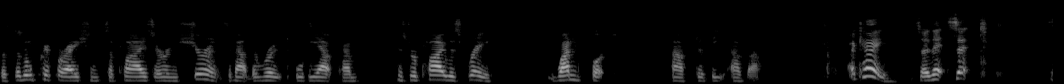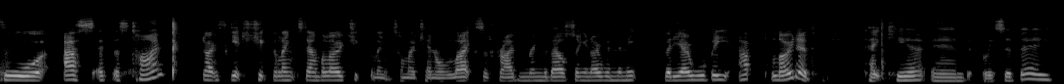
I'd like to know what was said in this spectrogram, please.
with little preparation, supplies, or insurance about the route or the outcome. His reply was brief one foot after the other. Okay, so that's it for us at this time. Don't forget to check the links down below. Check the links on my channel. Like, subscribe, and ring the bell so you know when the next video will be uploaded. Take care and blessed be.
